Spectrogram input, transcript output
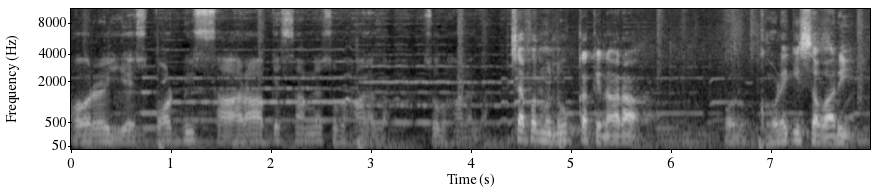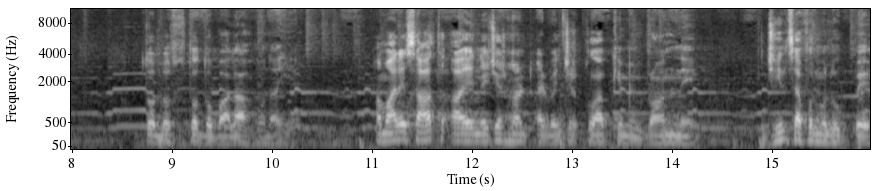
और ये स्पॉट भी सारा आपके सामने सुबहान अल्लाह सुबहान अल्लाह सैफुल मलूक का किनारा और घोड़े की सवारी तो लुत्फ तो दोबाला होना ही है। हमारे साथ आए नेचर हंट एडवेंचर क्लब के मेम्बरान ने झील सैफुल मलूक पे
